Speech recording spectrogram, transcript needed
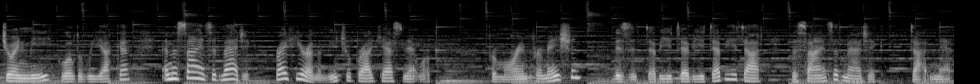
Join me, Gwilda Wiyaka, and the Science of Magic right here on the Mutual Broadcast Network. For more information, visit www.thescienceofmagic.net.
